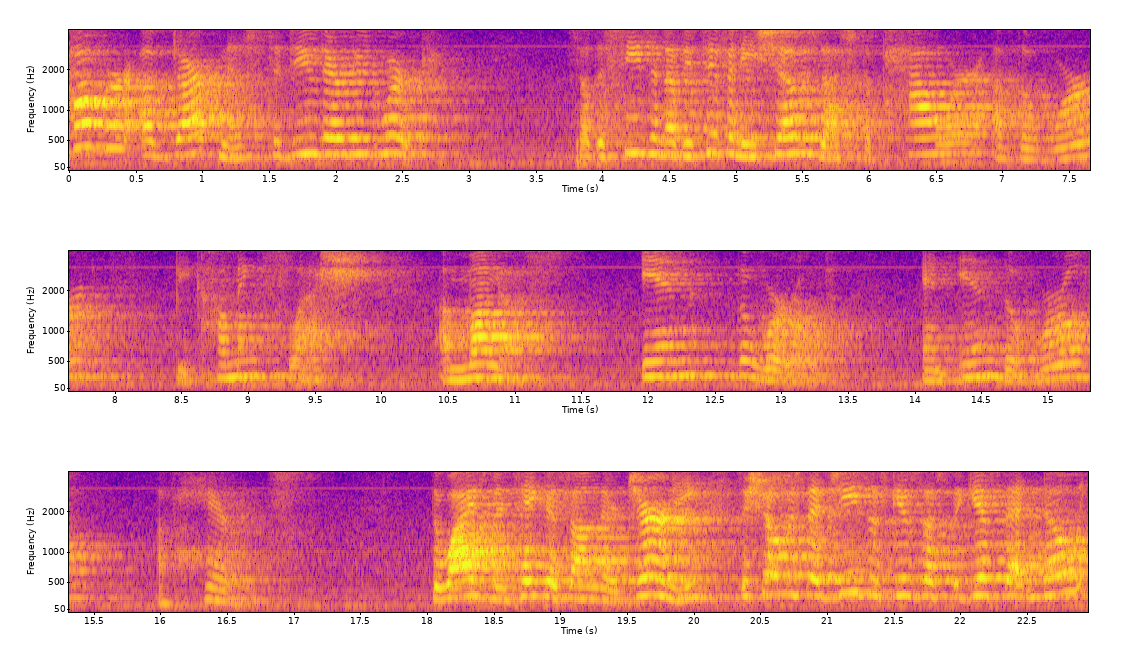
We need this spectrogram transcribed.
cover of darkness to do their good work. So the season of Epiphany shows us the power of the Word becoming flesh among us in the world and in the world of Herods. The wise men take us on their journey to show us that Jesus gives us the gift that no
